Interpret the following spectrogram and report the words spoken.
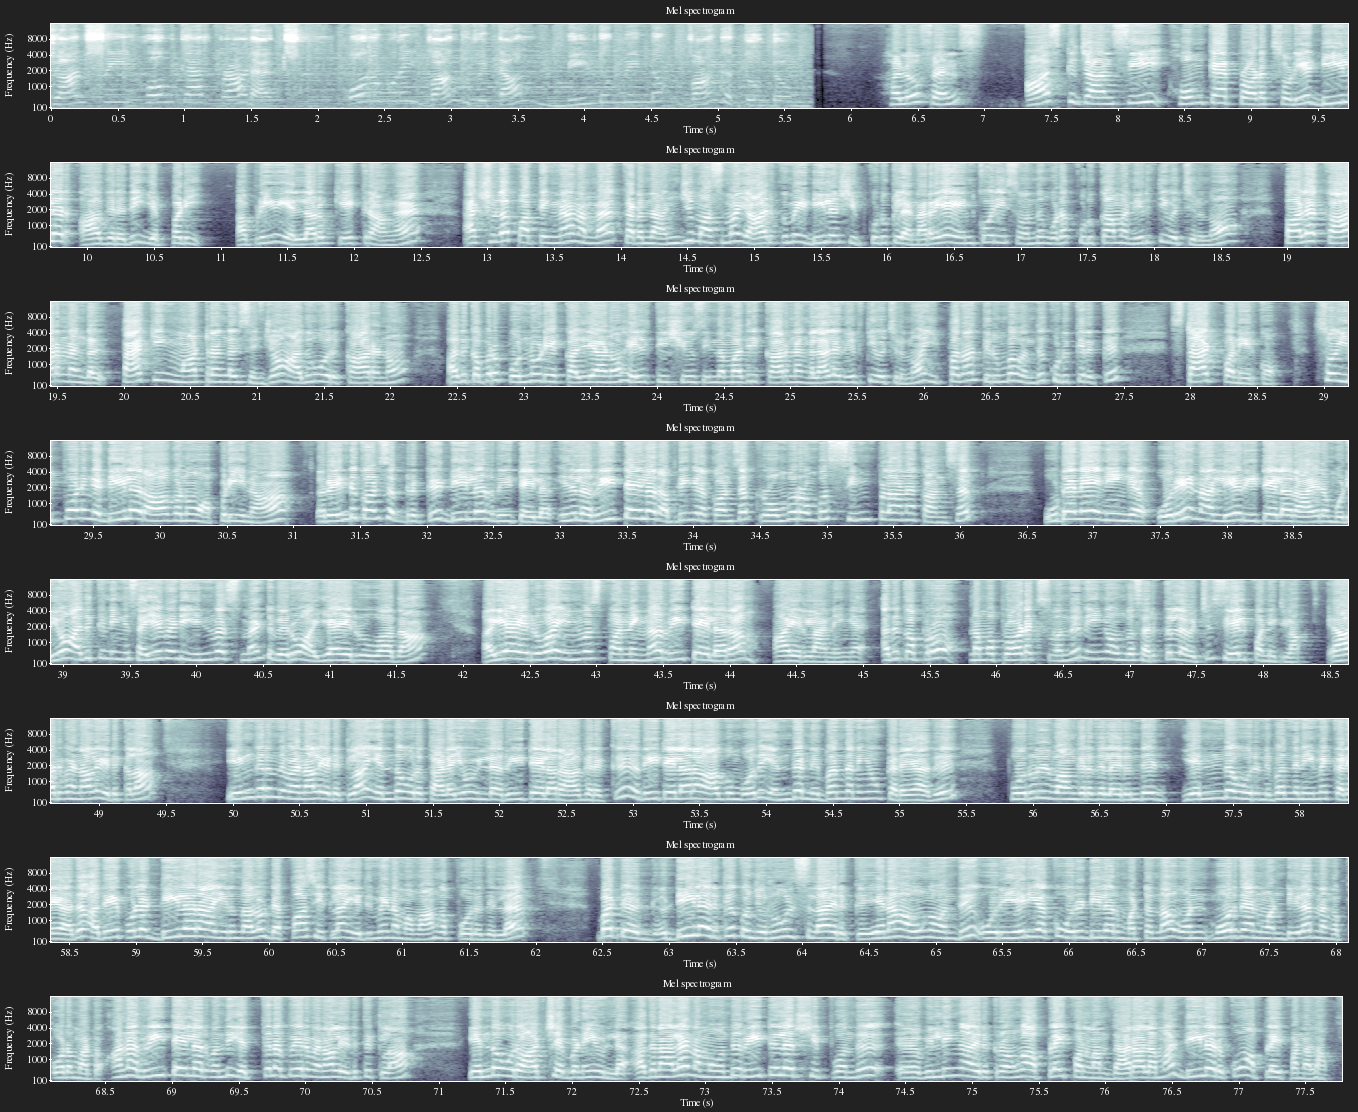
Jhansi home care products ஒரு முறை வாங்கிவிட்டால் மீண்டும் மீண்டும் வாங்க தூண்டும். Hello friends ask Jansi home care products உடைய டீலர் ஆகிறது எப்படி அப்படின்னு எல்லாரும் கேக்குறாங்க. ஆக்சுவலா பாத்தீங்கன்னா நம்ம கடந்த அஞ்சு மாசமா யாருக்குமே டீலர்ஷிப் கொடுக்கல. நிறைய என்கொயரிஸ் வந்து கூட கொடுக்காம நிறுத்தி வச்சிருந்தோம். பல காரணங்கள் பேக்கிங் மாற்றங்கள் செஞ்சோம். அது ஒரு காரணம். அதுக்கப்புறம் பொண்ணுடைய கல்யாணம் ஹெல்த் இஷ்யூஸ் இந்த மாதிரி காரணங்களால நிறுத்தி வச்சிருந்தோம். இப்பதான் திரும்ப வந்து குடுக்கறதுக்கு ஸ்டார்ட் பண்ணிருக்கோம் சோ இப்போ நீங்க டீலர் ஆகணும் அப்படின்னா ரெண்டு கான்செப்ட் இருக்கு. டீலர் ரீட்டைலர் இதுல ரீட்டைலர் அப்படிங்கிற கான்செப்ட் ரொம்ப ரொம்ப சிம்பிளான கான்செப்ட் உடனே நீங்க ஒரே நாள்லயே ரீட்டைலர் ஆயிர முடியும். அதுக்கு நீங்க செய்ய வேண்டிய இன்வெஸ்ட்மெண்ட் வெறும் ஐயாயிரம் ரூபாய் தான். ஐயாயிரம் ரூபாய் இன்வெஸ்ட் பண்ணீங்கன்னா ரீட்டைலரா ஆயிரலாம் நீங்க. அதுக்கப்புறம் நம்ம ப்ராடக்ட்ஸ் வந்து நீங்க உங்க சர்க்கிள்ல வச்சு சேல் பண்ணிக்கலாம். யார் வேணாலும் எடுக்கலாம். எங்கிருந்து வேணாலும் எடுக்கலாம். எந்த ஒரு தடையும் இல்ல ரீட்டைலர் ஆகறதுக்கு ரீட்டைலரா ஆகும்போது எந்த நிபந்தனையும் கிடையாது. பொருள் வாங்குறதுல இருந்து எந்த ஒரு நிபந்தனையுமே கிடையாது. அதே போல டீலரா இருந்தாலும் டெபாசிட்லாம் எதுவுமே நம்ம வாங்க போறது இல்ல பட் டீலருக்கு கொஞ்சம் ரூல்ஸ் எல்லாம் இருக்கு. ஏன்னா அவங்க வந்து ஒரு ஏரியாவுக்கு ஒரு டீலர் மட்டும்தான். One more than one dealer நாங்க போட மாட்டோம். ஆனா ரீட்டைலர் வந்து எத்தனை பேர் வேணாலும் எடுத்துக்கலாம். எந்த ஒரு ஆட்சேபனையும் இல்ல. அதனால நம்ம வந்து ரீட்டைலர்ஷிப் வந்து வில்லிங்கா இருக்கிறவங்க அப்ளை பண்ணலாம். தாராளமா டீலருக்கும் அப்ளை பண்ணலாம்.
